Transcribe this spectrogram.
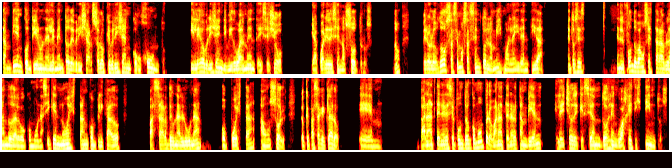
también contiene un elemento de brillar, solo que brilla en conjunto. Y Leo brilla individualmente, dice yo, y Acuario dice nosotros, ¿no? Pero los dos hacemos acento en lo mismo, en la identidad. Entonces, en el fondo vamos a estar hablando de algo común, así que no es tan complicado pasar de una luna opuesta a un sol. Lo que pasa que, claro, em, van a tener ese punto en común, pero van a tener también el hecho de que sean dos lenguajes distintos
